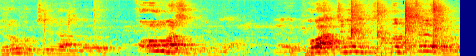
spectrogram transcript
그런 물질이라는 것을 꼭 말씀드립니다. 예, 표안 찍어도 상관없어요 저는.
